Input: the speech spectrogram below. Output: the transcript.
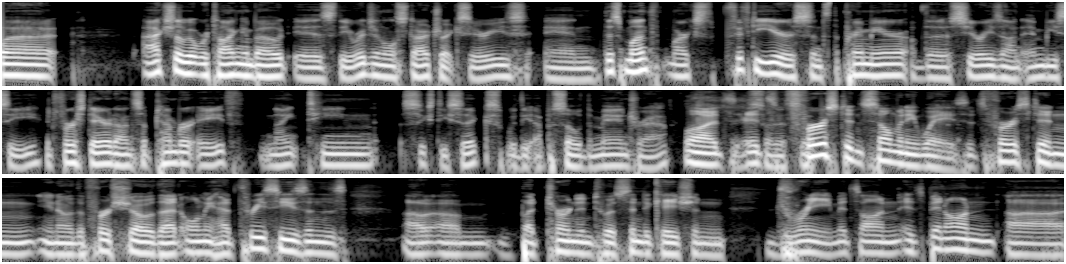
uh, actually, what we're talking about is the original Star Trek series, and this month marks 50 years since the premiere of the series on NBC. It first aired on September 8th, 1966, with the episode "The Man Trap." Well, it's it's first in so many ways. It's first in you know the first show that only had three seasons, uh, um, but turned into a syndication dream. It's on. It's been on uh,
